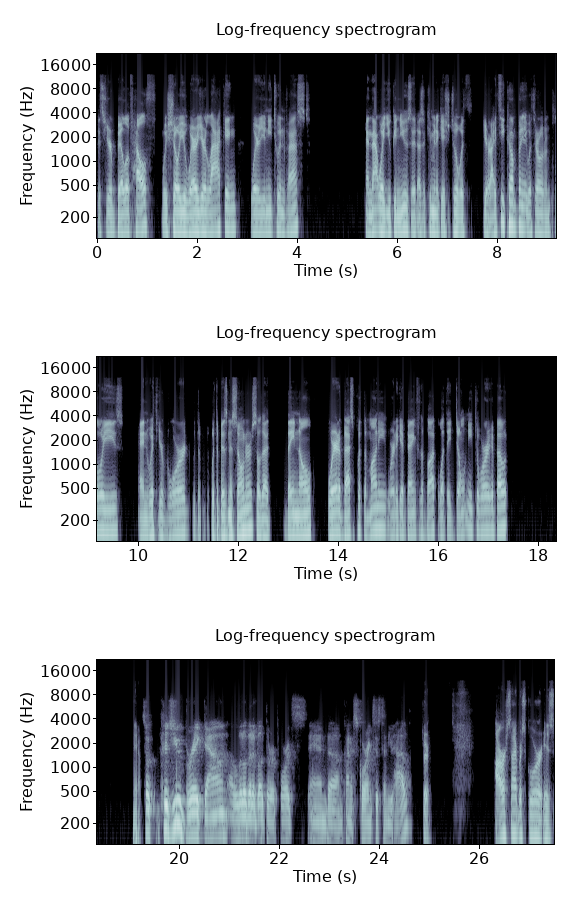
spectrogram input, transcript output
It's your bill of health. We show you where you're lacking, where you need to invest. And that way you can use it as a communication tool with your IT company, with your own employees, and with your board, with the with the business owner, so that they know where to best put the money, where to get bang for the buck, what they don't need to worry about. Yeah. So could you break down a little bit about the reports and um, kind of scoring system you have? Sure. Our cyber score is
